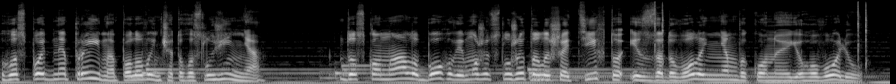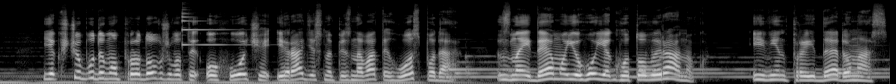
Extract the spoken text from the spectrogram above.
Господь не прийме половинчатого служіння. Досконало Богові можуть служити лише ті, хто із задоволенням виконує його волю. Якщо будемо продовжувати охоче і радісно пізнавати Господа, знайдемо його як готовий ранок, і він прийде до нас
